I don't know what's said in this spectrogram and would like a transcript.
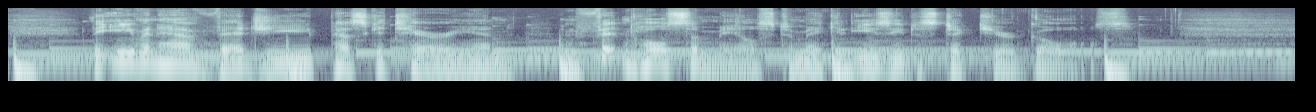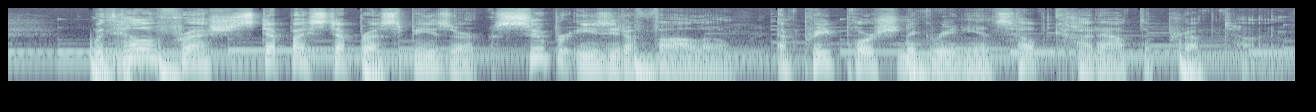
They even have veggie, pescatarian, and fit and wholesome meals to make it easy to stick to your goals. With HelloFresh, step by step recipes are super easy to follow, and pre portioned ingredients help cut out the prep time.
